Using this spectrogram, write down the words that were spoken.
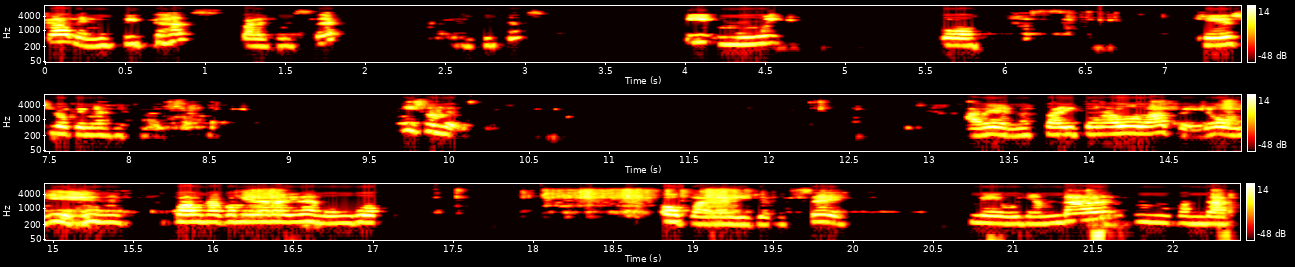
calentitas, parecen ser, calentitas, y muy cómodas, que es lo que me hace falta. Y son de vestir. A ver, no es para irte a una boda, pero oye, para una comida de Navidad en un wok. O para ir, yo no sé, me voy a andar, mm, andar,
